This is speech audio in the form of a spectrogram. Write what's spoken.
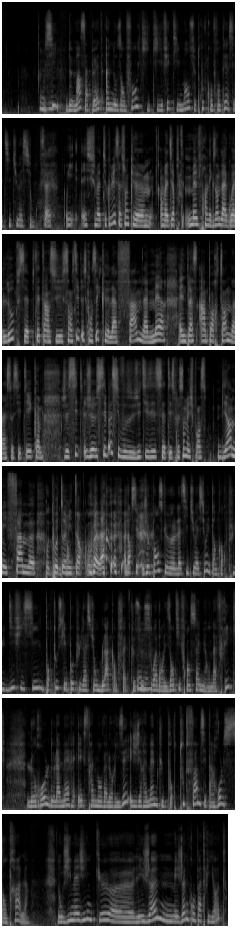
Aussi, demain, ça peut être un de nos enfants qui, qui effectivement se trouve confronté à cette situation. Ça- oui, excuse-moi de te couper, sachant que, on va dire, même je prends l'exemple de la Guadeloupe, c'est peut-être un sujet sensible parce qu'on sait que la femme, la mère, a une place importante dans la société. Comme, je cite, je sais pas si vous utilisez cette expression, mais je pense bien, mais femmes potomitans. Ouais. Voilà. Alors, je pense que la situation est encore plus difficile pour tout ce qui est population black, en fait, que ce Mhm. soit dans les anti-français, mais en Afrique. Le rôle de la mère est extrêmement valorisé, et je dirais même que pour toute femme, c'est un rôle central. Donc, j'imagine que euh, les jeunes, mes jeunes compatriotes,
